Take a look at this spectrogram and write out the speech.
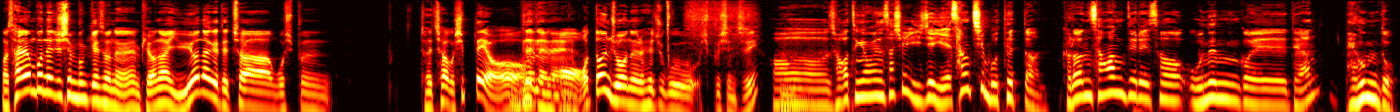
어, 사연 보내주신 분께서는 변화에 유연하게 대처하고 싶은 대처하고 싶대요. 네네네. 어, 어떤 조언을 해주고 싶으신지. 어, 저 같은 경우에는 사실 이제 예상치 못했던 그런 상황들에서 오는 거에 대한 배움도,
